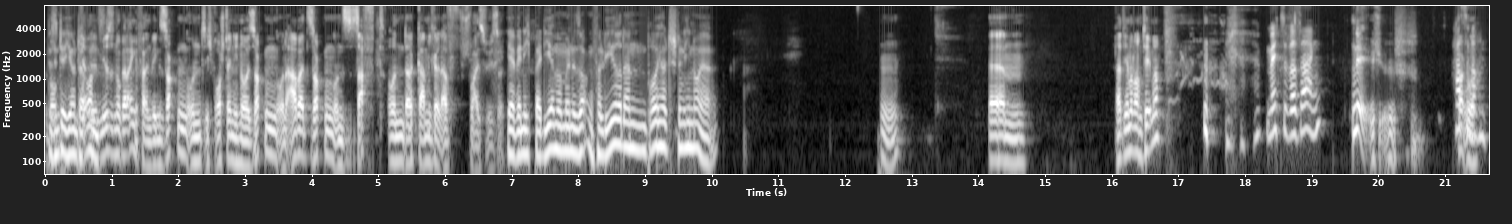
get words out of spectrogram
wir sind ja hier unter ich, uns. Mir ist es nur gerade eingefallen, wegen Socken und ich brauche ständig neue Socken und Arbeitssocken und Saft und da kam ich halt auf Schweißfüße. Ja, wenn ich bei dir immer meine Socken verliere, dann brauche ich halt ständig neue. Mhm. Ähm, hat jemand noch ein Thema? Möchtest du was sagen? Nee, ich, ich Hast du noch ein...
